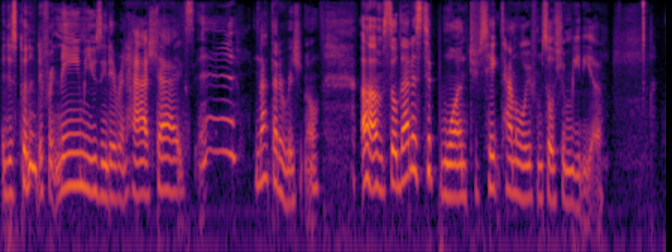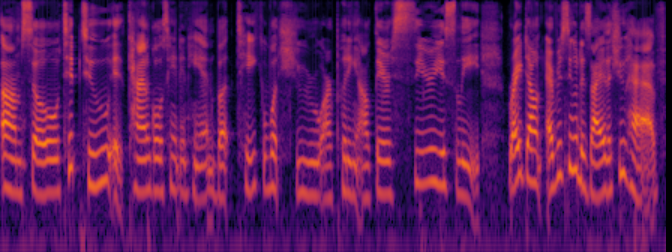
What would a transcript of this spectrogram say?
and just putting a different name and using different hashtags, eh, not that original. Um, so that is tip one to take time away from social media. Um, so tip two, it kind of goes hand in hand, but take what you are putting out there seriously. Write down every single desire that you have.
